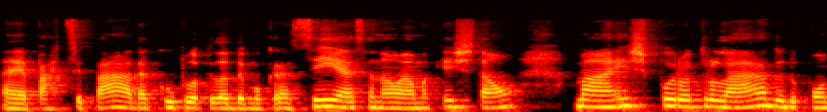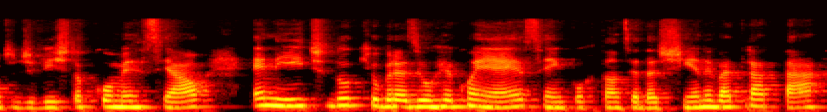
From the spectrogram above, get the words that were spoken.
é, participar da cúpula pela democracia. Essa não é uma questão, mas por outro lado, do ponto de vista comercial, é nítido que o Brasil reconhece a importância da China e vai tratar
